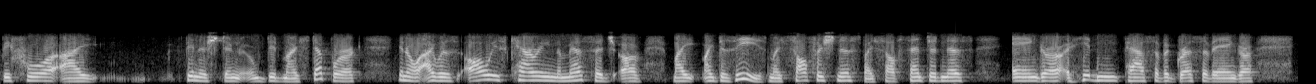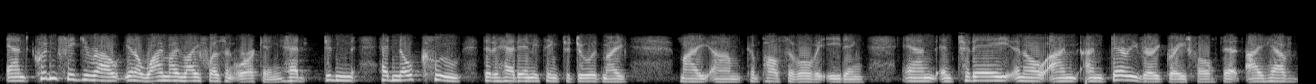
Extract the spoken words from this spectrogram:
before I finished and did my step work, you know, I was always carrying the message of my my disease, my selfishness, my self-centeredness, anger, a hidden passive aggressive anger, and couldn't figure out, you know, why my life wasn't working. Had didn't had no clue that it had anything to do with my my um compulsive overeating. And and today, you know, I'm I'm very very grateful that I have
